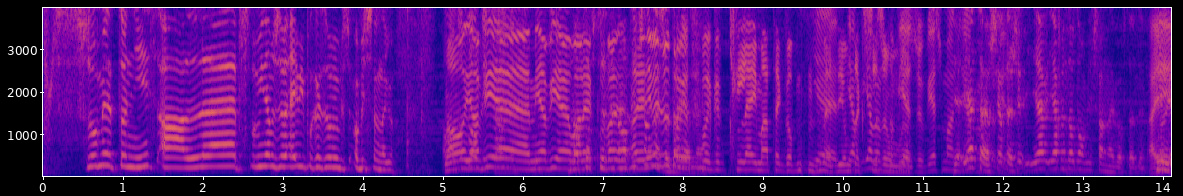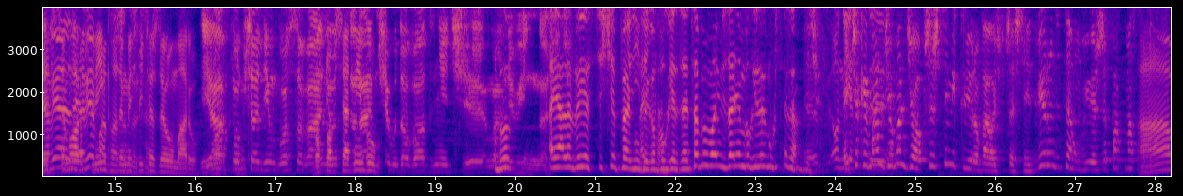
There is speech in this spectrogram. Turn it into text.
w sumie to nic, ale przypominam, że Amy pokazał mi obliczalnego. O, No, to ja wiem, ja wiem, No ale to wtedy kurwa, na ale ja nie wiem, że trochę obliczalnego twojego claima tego Jest, medium, ja, tak ja bym w szczerze to mówiąc. wierzył, wiesz, Mandzie, Ja, ja bym w to też, ja też. wierzył. Ja, ja będę obliczalnego wtedy. A No, jest ja jeszcze wiem, ja wiem, Morphling, czy myślicie, że umarł? Ja w Morphling. poprzednim głosowaniu Bo poprzedni starałem był- się udowodnić y, Bo- moją niewinność. Ej, ale wy jesteście pewni tego Nexa. WGZ-a, bo moim zdaniem WGZ mógł nie zabić. E, On Ej, jest, czekaj, y, Mandzio, Mandzio, przecież ty mi klirowałeś wcześniej. Dwie rundy temu mówiłeś, że Patmas to A,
